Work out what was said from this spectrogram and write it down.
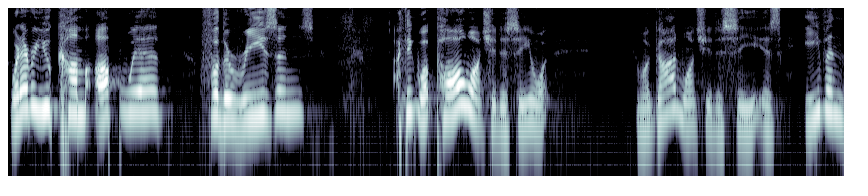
whatever you come up with for the reasons, I think what Paul wants you to see and what, and what God wants you to see is even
